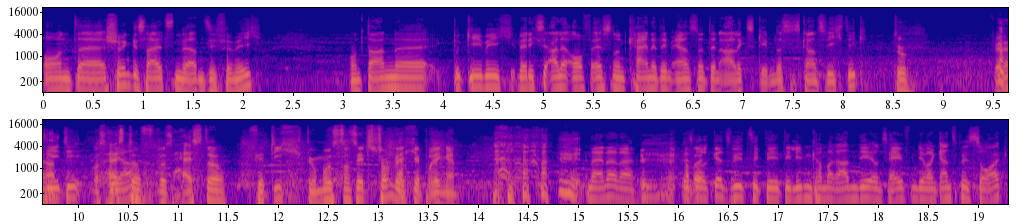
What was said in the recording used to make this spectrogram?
Und äh, schön gesalzen werden sie für mich. Und dann äh, gebe ich, werde ich sie alle aufessen und keine dem Ernst und den Alex geben. Das ist ganz wichtig. Du, die, die, was, heißt ja. da, was heißt da für dich? Du musst uns jetzt schon welche bringen. nein, nein, nein. Das Aber war auch ganz witzig. Die, die, lieben Kameraden, die uns helfen, die waren ganz besorgt,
